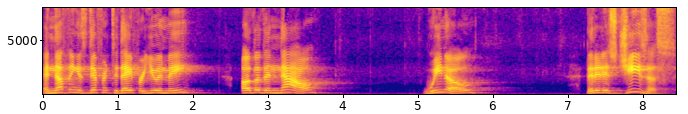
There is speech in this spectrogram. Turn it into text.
And nothing is different today for you and me, other than now we know that it is Jesus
